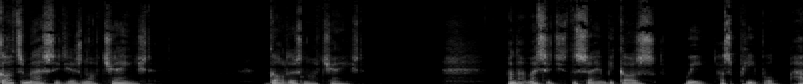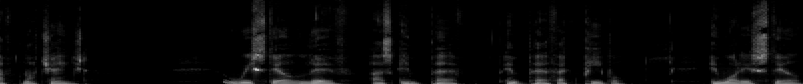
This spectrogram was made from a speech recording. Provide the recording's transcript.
God's message has not changed. God has not changed. And that message is the same because we as people have not changed. We still live as imperf- imperfect people in what is still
